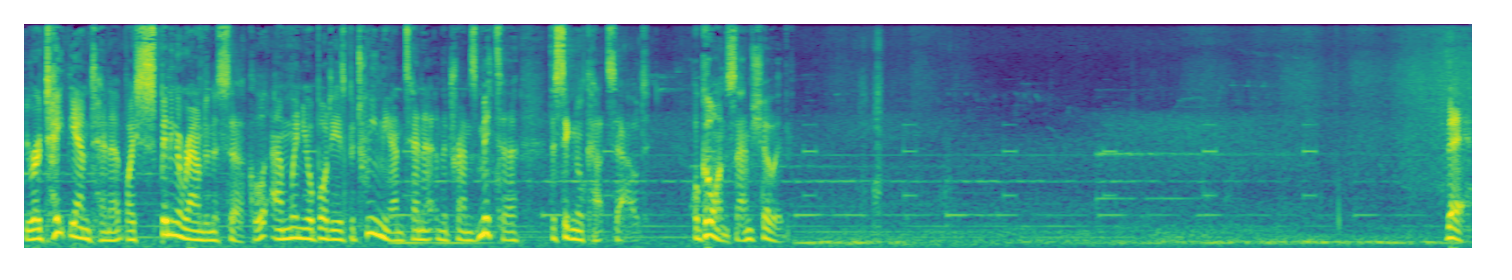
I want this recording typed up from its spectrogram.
You rotate the antenna by spinning around in a circle, and when your body is between the antenna and the transmitter, the signal cuts out. Oh, go on, Sam, show it. There.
